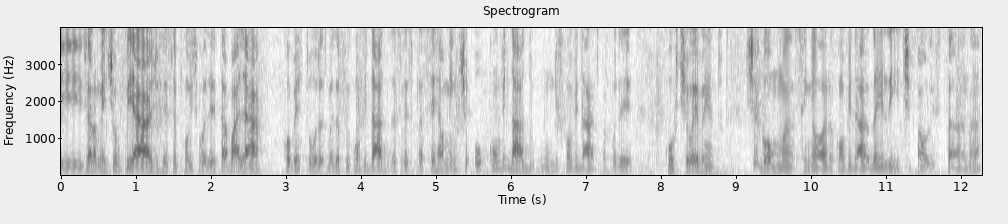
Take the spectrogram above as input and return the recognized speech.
que geralmente eu viajo, recebo convite para poder trabalhar coberturas, mas eu fui convidado dessa vez para ser realmente o convidado, um dos convidados para poder curtir o evento. Chegou uma senhora convidada da elite paulistana,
